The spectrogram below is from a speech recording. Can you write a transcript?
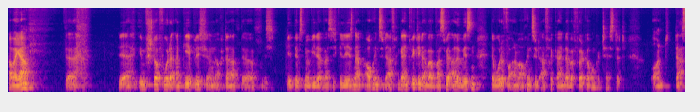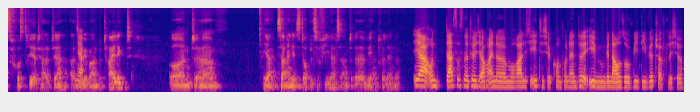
Aber ja, äh, der Impfstoff wurde angeblich, und auch da, äh, ich gebe jetzt nur wieder, was ich gelesen habe, auch in Südafrika entwickelt. Aber was wir alle wissen, der wurde vor allem auch in Südafrika in der Bevölkerung getestet. Und das frustriert halt, ja. Also ja. wir waren beteiligt und äh, ja, zahlen jetzt doppelt so viel als and, äh, wie andere Länder. Ja, und das ist natürlich auch eine moralisch-ethische Komponente, eben genauso wie die wirtschaftliche.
